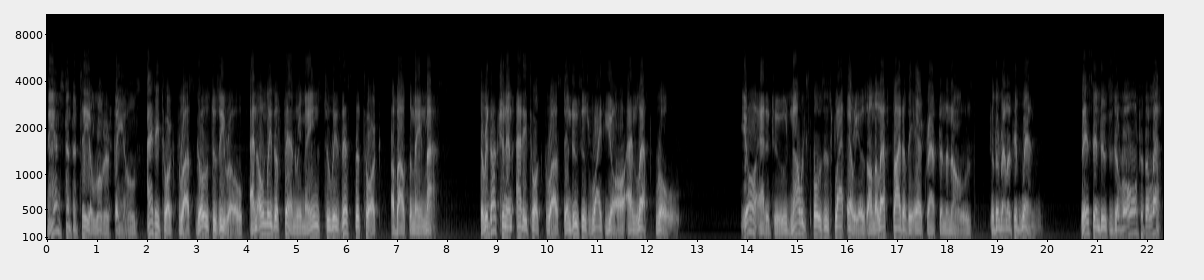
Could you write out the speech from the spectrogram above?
The instant the tail rotor fails, anti-torque thrust goes to zero, and only the fin remains to resist the torque about the main mast. The reduction in anti-torque thrust induces right yaw and left roll. Yaw attitude now exposes flat areas on the left side of the aircraft and the nose to the relative wind. This induces a roll to the left,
